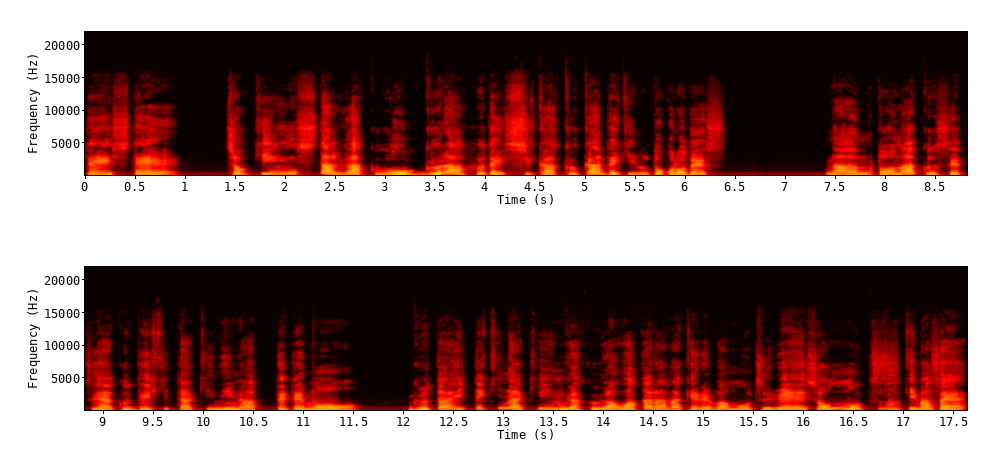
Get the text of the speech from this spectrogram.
定して、貯金した額をグラフで視覚化できるところです。なんとなく節約できた気になってても、具体的な金額がわからなければモチベーションも続きません。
